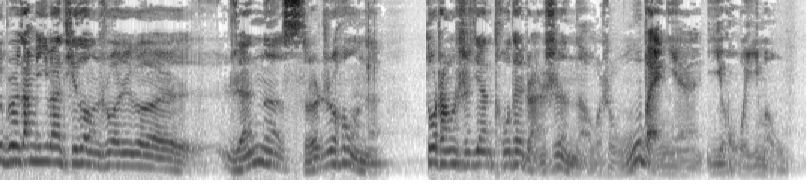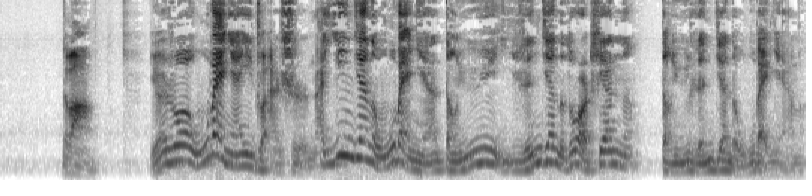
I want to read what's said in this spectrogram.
就比如咱们一般提到的说，这个人呢死了之后呢，多长时间投胎转世呢？我是五百年一回眸，对吧？有人说五百年一转世，那阴间的五百年等于人间的多少天呢？等于人间的五百年嘛。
